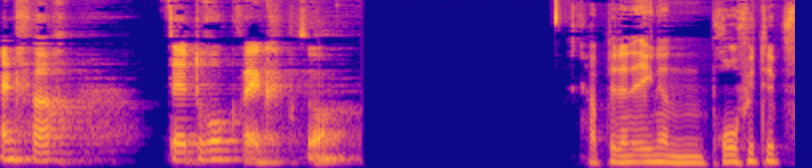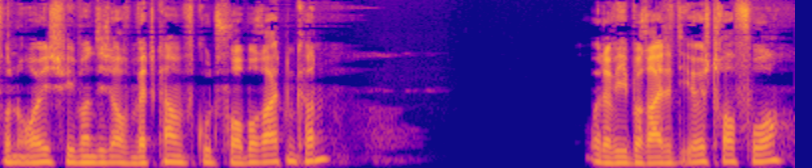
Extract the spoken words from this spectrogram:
einfach der Druck weg. So. Habt ihr denn irgendeinen Profi-Tipp von euch, wie man sich auf den Wettkampf gut vorbereiten kann? Oder wie bereitet ihr euch darauf vor?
